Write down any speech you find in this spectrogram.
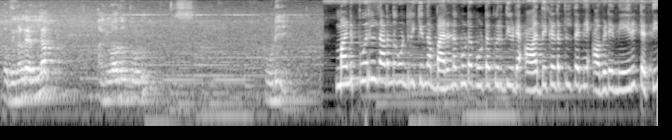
അപ്പോൾ നിങ്ങളുടെ എല്ലാ അനുവാദത്തോടും കൂടി മണിപ്പൂരിൽ നടന്നുകൊണ്ടിരിക്കുന്ന ഭരണകൂട കൂട്ടക്കുരുതിയുടെ ആദ്യഘട്ടത്തിൽ തന്നെ അവിടെ നേരിട്ടെത്തി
